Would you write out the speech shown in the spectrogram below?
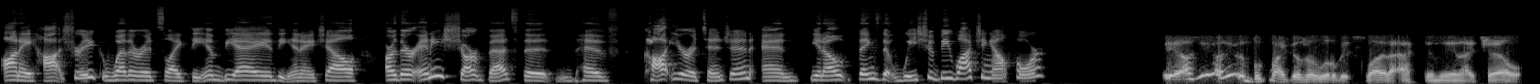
on a hot streak, whether it's like the NBA, the NHL? Are there any sharp bets that have caught your attention and, you know, things that we should be watching out for? Yeah, I think, I think the bookmakers are a little bit slow to act in the NHL.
